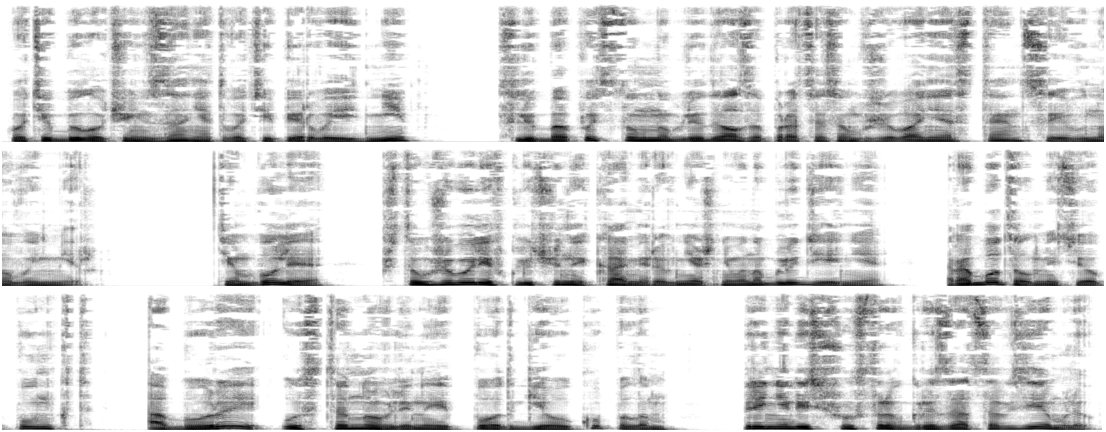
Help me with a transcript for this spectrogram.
хоть и был очень занят в эти первые дни, с любопытством наблюдал за процессом вживания станции в новый мир. Тем более, что уже были включены камеры внешнего наблюдения, работал метеопункт, а буры, установленные под геокуполом, принялись шустро вгрызаться в землю.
